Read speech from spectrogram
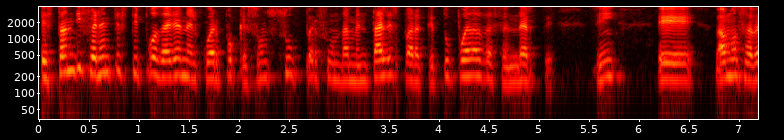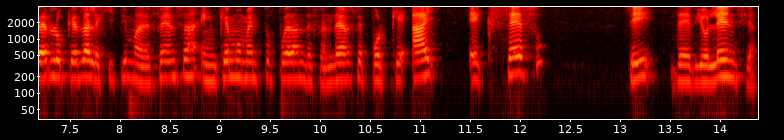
están diferentes tipos de área en el cuerpo que son súper fundamentales para que tú puedas defenderte, ¿sí? Eh, vamos a ver lo que es la legítima defensa, en qué momento puedan defenderse, porque hay exceso, ¿sí? De violencia.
